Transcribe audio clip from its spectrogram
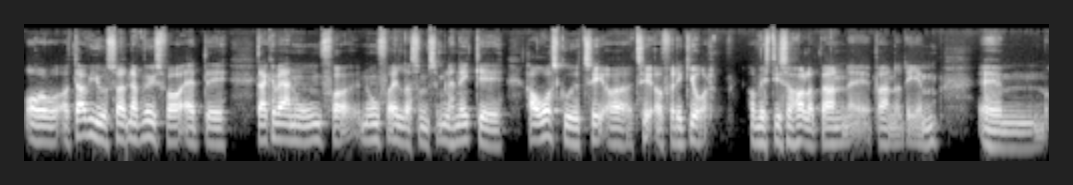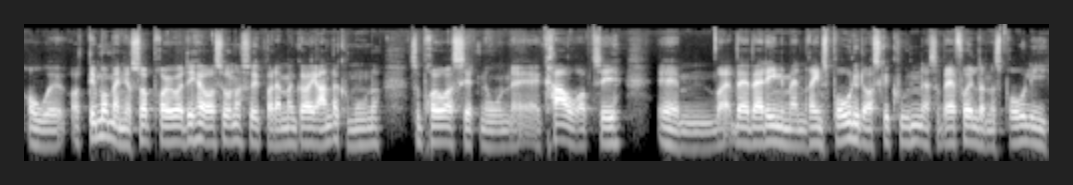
Og, og der er vi jo så nervøs for, at øh, der kan være nogle, for, nogle forældre, som simpelthen ikke øh, har overskud til at, til at få det gjort. Og hvis de så holder børn, øh, børnene derhjemme. Øhm, og, øh, og det må man jo så prøve, og det har jeg også undersøgt, hvordan man gør i andre kommuner, så prøver at sætte nogle øh, krav op til, øh, hvad, hvad er det egentlig, man rent sprogligt også skal kunne, altså hvad er forældrenes sproglige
